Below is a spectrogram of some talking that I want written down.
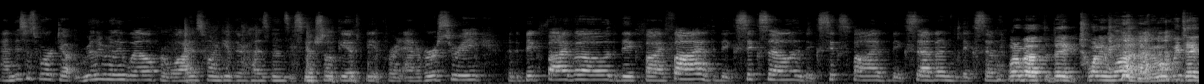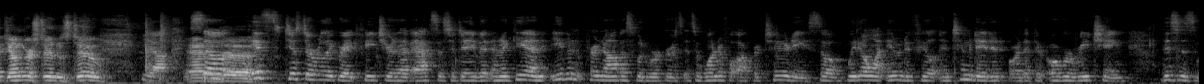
And this has worked out really, really well for wives who want to give their husbands a special gift, be it for an anniversary, for the big 5-0, the big 5-5, the big 6-0, the big 6-5, the big 7, the big 7. What about the big 21? I mean, we take younger students too. Yeah, and, so uh, it's just a really great feature to have access to David. And again, even for novice woodworkers, it's a wonderful opportunity. So we don't want anyone to feel intimidated or that they're overreaching. This is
